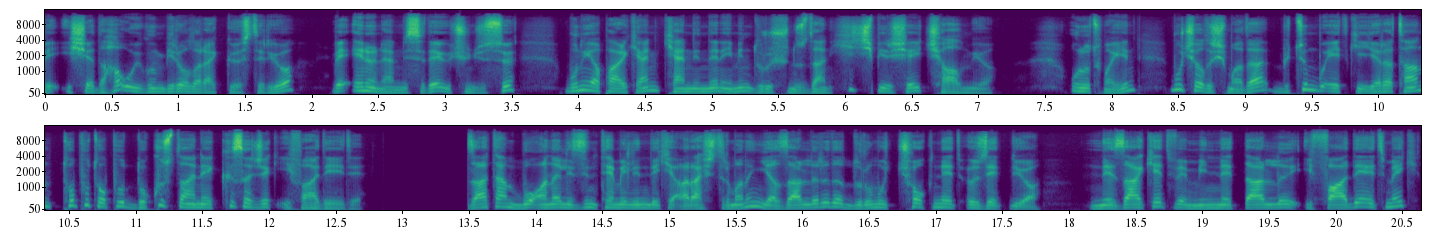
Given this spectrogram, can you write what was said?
ve işe daha uygun biri olarak gösteriyor. Ve en önemlisi de üçüncüsü, bunu yaparken kendinden emin duruşunuzdan hiçbir şey çalmıyor. Unutmayın, bu çalışmada bütün bu etkiyi yaratan topu topu 9 tane kısacık ifadeydi. Zaten bu analizin temelindeki araştırmanın yazarları da durumu çok net özetliyor. Nezaket ve minnettarlığı ifade etmek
